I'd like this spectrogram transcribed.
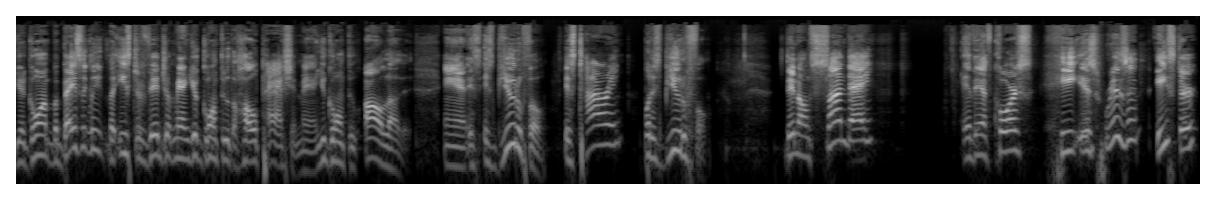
you're going, but basically, the Easter Vigil, man, you're going through the whole passion, man. You're going through all of it. And it's, it's beautiful. It's tiring, but it's beautiful. Then on Sunday, and then of course, he is risen. Easter,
